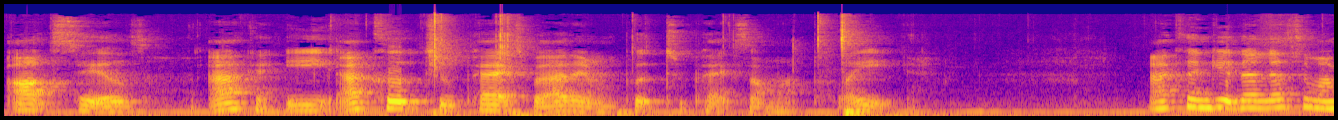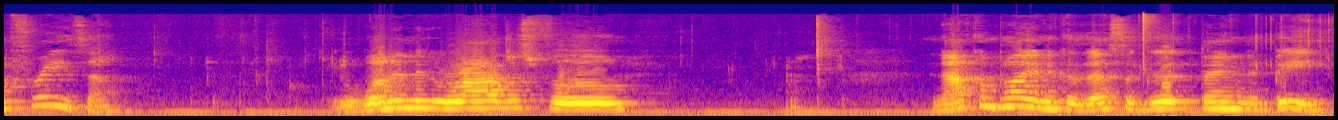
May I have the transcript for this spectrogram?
oxtails. I can eat. I cooked two packs, but I didn't put two packs on my plate. I couldn't get nothing else in my freezer. The one in the garage is full. Not complaining because that's a good thing to be.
